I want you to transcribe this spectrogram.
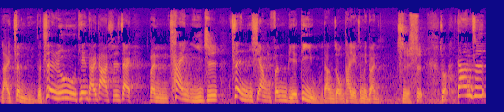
来证明，就正如天台大师在《本忏仪之正向分别第五》当中，他有这么一段指示，说：当知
